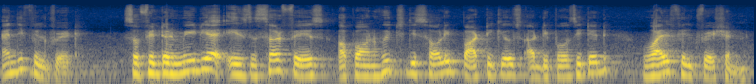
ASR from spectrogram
and the filtrate. So filter media is the surface upon which the solid particles are deposited while filtration.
